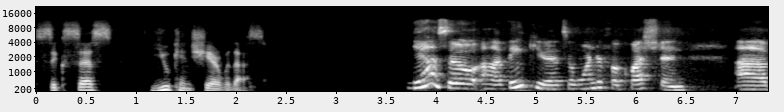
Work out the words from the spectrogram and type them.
success you can share with us yeah, so uh, thank you. That's a wonderful question. Uh,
